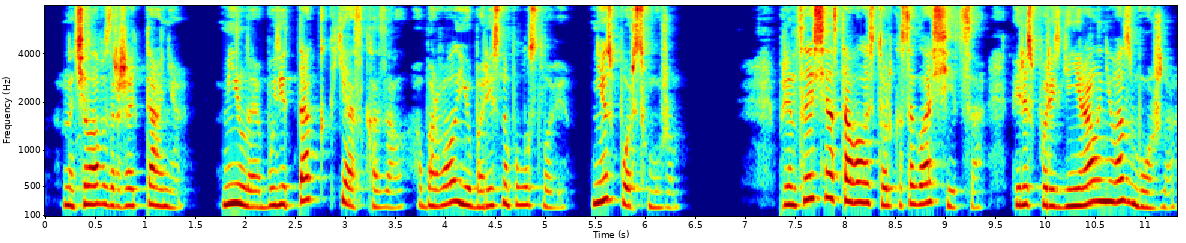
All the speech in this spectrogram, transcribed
— начала возражать Таня. «Милая, будет так, как я сказал», — оборвал ее Борис на полусловие. Не спорь с мужем. Принцессе оставалось только согласиться. Переспорить генерала невозможно,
